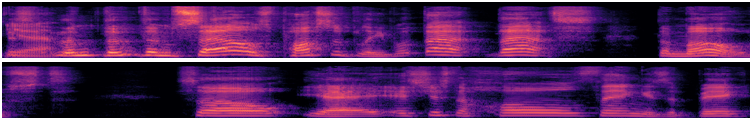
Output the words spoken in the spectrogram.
Yeah. them- them- themselves possibly, but that that's the most. So yeah, it's just the whole thing is a big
